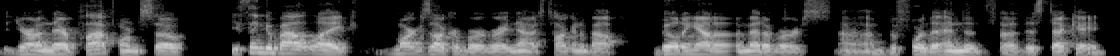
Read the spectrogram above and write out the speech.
you're on their platform. So you think about like mark zuckerberg right now is talking about building out a metaverse uh, before the end of uh, this decade.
